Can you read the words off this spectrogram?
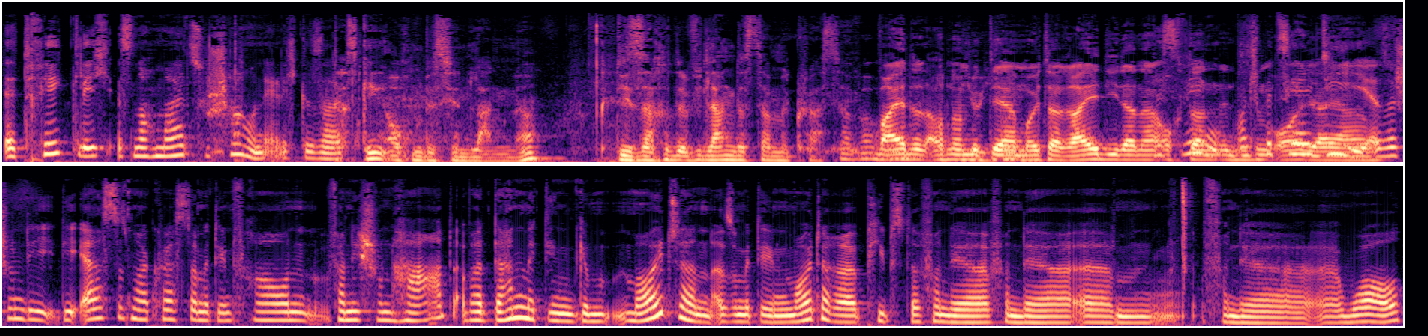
erträglich, es nochmal zu schauen, ehrlich gesagt. Das ging auch ein bisschen lang, ne? Die Sache, wie lange das da mit Cruster war? War ja dann auch noch mit der. Meuterei, die dann auch dann in und diesem speziell Ort. ja, die, ja. also schon die, die erste Mal Cresta mit den Frauen fand ich schon hart, aber dann mit den Gemeutern, also mit den Meuterer-Pieps da von der, von der, ähm, von der äh, Wall,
